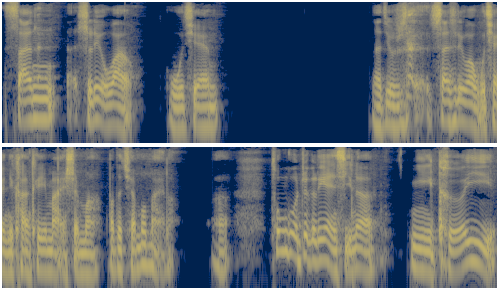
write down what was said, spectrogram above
三十六万五千，那就是 三十六万五千。你看可以买什么？把它全部买了。啊，通过这个练习呢，你可以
